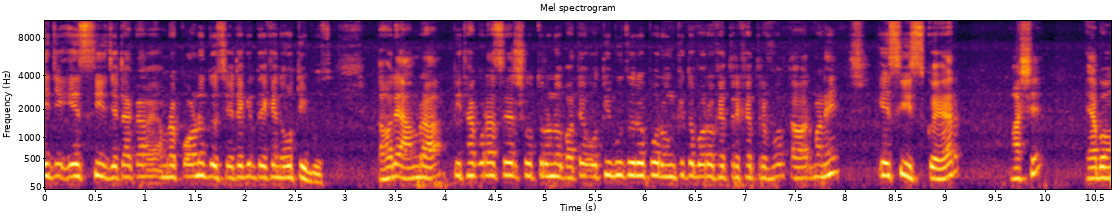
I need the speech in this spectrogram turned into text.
এই যে এসি যেটাকে আমরা কর্ণ দিচ্ছি এটা কিন্তু এখানে অতিভুজ। তাহলে আমরা পিথাগোরাসের সূত্র অনুপাতে অতিভুজের ওপর অঙ্কিত বড় ক্ষেত্রের ক্ষেত্রফল, তার মানে এসি স্কোয়ার আসে এবং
